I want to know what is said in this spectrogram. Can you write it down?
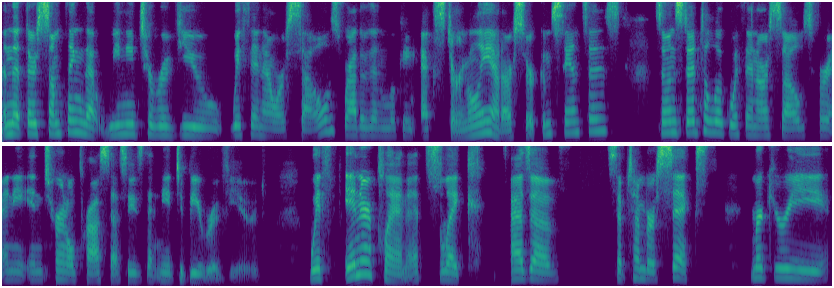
and that there's something that we need to review within ourselves rather than looking externally at our circumstances. So instead to look within ourselves for any internal processes that need to be reviewed. With inner planets like as of september 6th mercury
